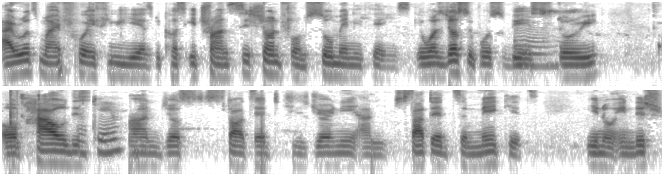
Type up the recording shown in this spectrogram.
I wrote mine for a few years because it transitioned from so many things. It was just supposed to be a Mm. story of how this Okay. man just started his journey and started to make it, you know, in this,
